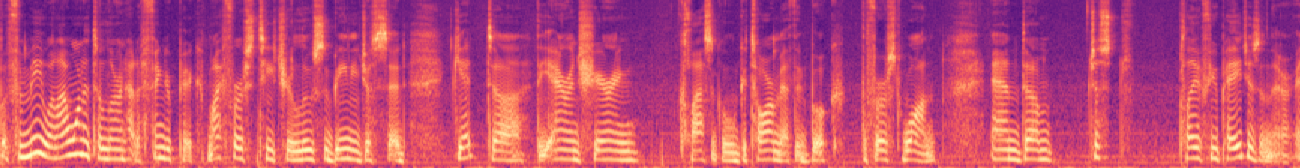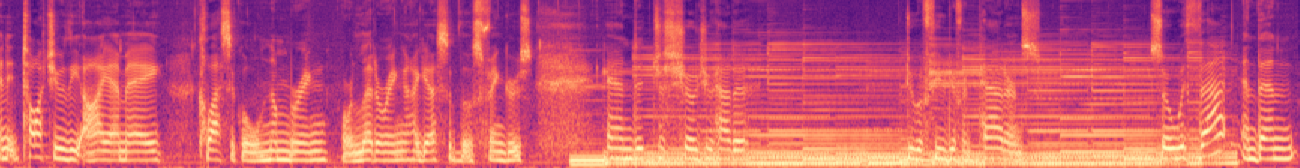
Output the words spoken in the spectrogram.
But for me, when I wanted to learn how to fingerpick, my first teacher, Lou Sabini, just said, get uh, the Aaron Shearer classical guitar method book, the first one, and um, just play a few pages in there. And it taught you the IMA, classical numbering or lettering, I guess, of those fingers. And it just showed you how to do a few different patterns. So with that, and then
